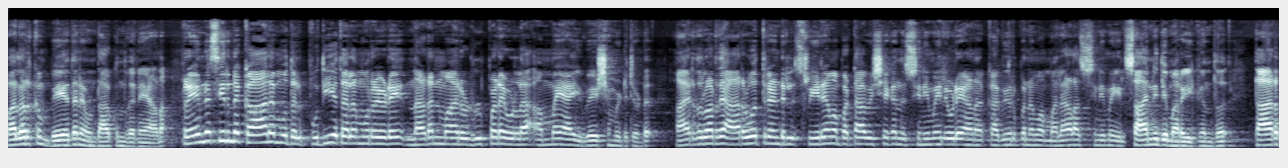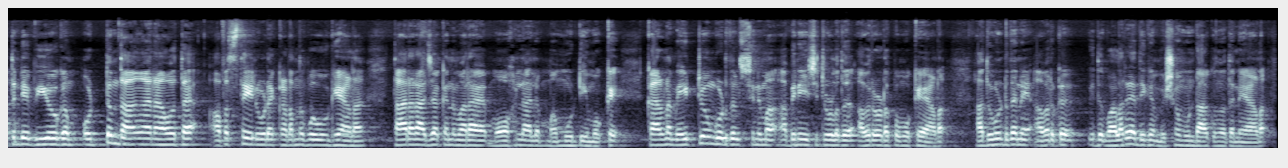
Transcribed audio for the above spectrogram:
പലർക്കും വേദന ഉണ്ടാക്കുന്നത് തന്നെയാണ്. പ്രേം നസീറിന്റെ കാലം മുതൽ പുതിയ തലമുറയുടെ നടന്മാരുടെ ഉൾപ്പെടെയുള്ള അമ്മയായി വേഷമിട്ടിട്ടുണ്ട് ആയിരത്തി തൊള്ളായിരത്തി അറുപത്തിരണ്ടിൽ ശ്രീരാമ പട്ടാഭിഷേക് എന്ന സിനിമയിലൂടെയാണ് കവിയൂർ പനമ മലയാള സിനിമയിൽ സാന്നിധ്യം അറിയിക്കുന്നത് താരത്തിന്റെ വിയോഗം ഒട്ടും താങ്ങാനാവാത്ത അവസ്ഥയിലൂടെ കടന്നു പോവുകയാണ് താരരാജാക്കന്മാരായ മോഹൻലാലും മമ്മൂട്ടിയും ഒക്കെ. കാരണം ഏറ്റവും കൂടുതൽ സിനിമ അഭിനയിച്ചിട്ടുള്ളത് അവരോടൊപ്പമൊക്കെയാണ്. അതുകൊണ്ട് തന്നെ അവർക്ക് ഇത് വളരെയധികം വിഷമമുണ്ടാക്കുന്നത് തന്നെയാണ്.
